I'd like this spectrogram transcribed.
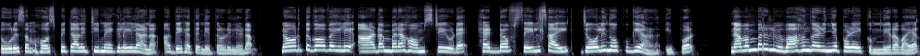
ടൂറിസം ഹോസ്പിറ്റാലിറ്റി മേഖലയിലാണ് അദ്ദേഹത്തിന്റെ തൊഴിലിടം. നോർത്ത് ഗോവയിലെ ആഡംബര ഹോംസ്റ്റേയുടെ ഹെഡ് ഓഫ് സെയിൽസായി ജോലി നോക്കുകയാണ് ഇപ്പോൾ. നവംബറിൽ വിവാഹം കഴിഞ്ഞപ്പോഴേക്കും നിറവയർ.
